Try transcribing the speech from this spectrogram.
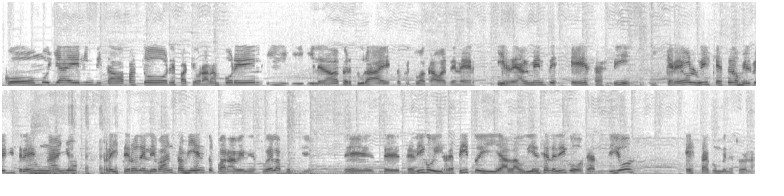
cómo ya él invitaba a pastores para que oraran por él y, le daba apertura a esto que tú acabas de leer. Y realmente es así. Creo, Luis, que este 2023 es un año, reitero, de levantamiento para Venezuela, porque eh, te, digo y repito y a la audiencia le digo, o sea, Dios está con Venezuela.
